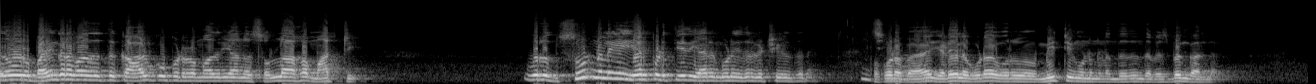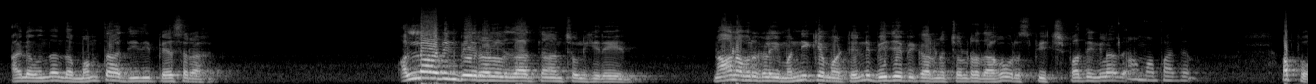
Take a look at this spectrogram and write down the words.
ஏதோ ஒரு பயங்கரவாதத்துக்கு ஆள் கூப்பிடுற மாதிரியான சொல்லாக மாற்றி ஒரு சூழ்நிலையை ஏற்படுத்தியது யாரும் கூட எதிர்கட்சிகள் தானே. இப்போ கூட இப்போ இடையில கூட ஒரு மீட்டிங் ஒன்று நடந்தது இந்த வெஸ்ட் பெங்காலில் அதில் வந்து அந்த மம்தா தீதி பேசுகிறாங்க அல்லாவின் பேரால் தான் சொல்கிறேன். நான் அவர்களை மன்னிக்க மாட்டேன்னு பிஜேபிக்காரனை சொல்கிறதாக ஒரு ஸ்பீச் பார்த்தீங்களா அது? ஆமாம் பார்த்து அப்போ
